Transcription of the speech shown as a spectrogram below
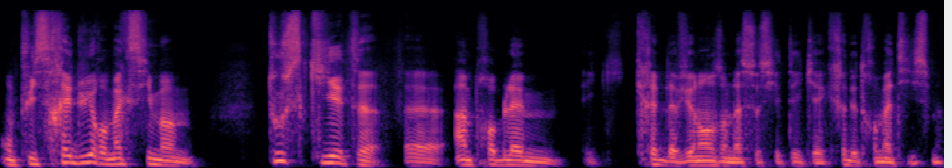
on puisse réduire au maximum tout ce qui est euh, un problème et qui crée de la violence dans la société, qui a créé des traumatismes,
